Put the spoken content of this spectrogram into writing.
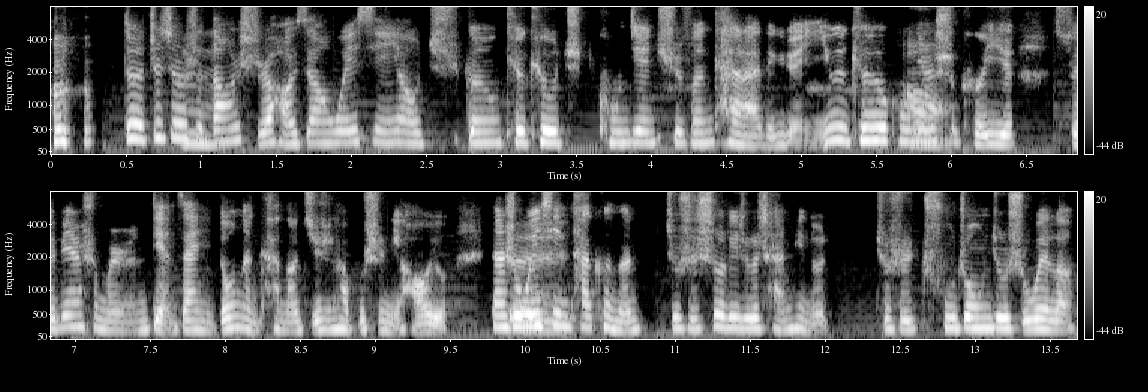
对，这就是当时好像微信要去跟 QQ 空间区分开来的原因，因为 QQ 空间是可以随便什么人点赞你都能看到，即使他不是你好友。但是微信它可能就是设立这个产品的。就是初衷就是为了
